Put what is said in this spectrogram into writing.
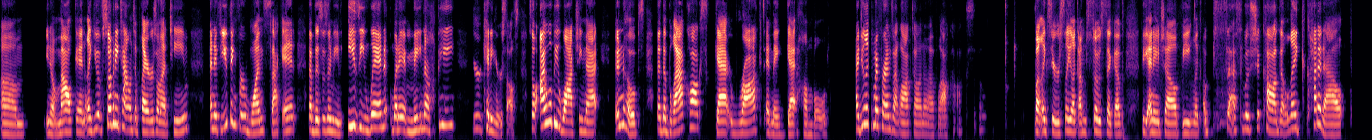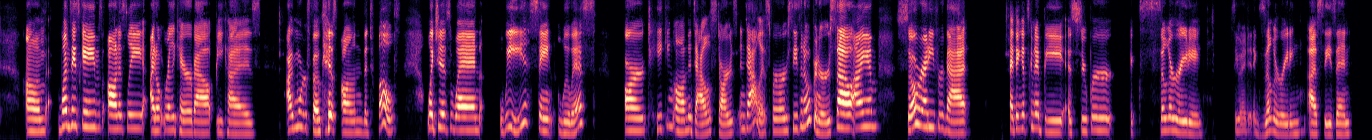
Um, you know, Malkin, like you have so many talented players on that team. And if you think for one second that this is going to be an easy win when it may not be, you're kidding yourselves. So I will be watching that in hopes that the Blackhawks get rocked and they get humbled. I do like my friends at Locked On uh, Blackhawks. So. But like seriously, like I'm so sick of the NHL being like obsessed with Chicago. Like cut it out. Um Wednesday's games, honestly, I don't really care about because I'm more focused on the 12th, which is when we, St. Louis, are taking on the Dallas Stars in Dallas for our season opener. So I am so ready for that. I think it's going to be a super exhilarating, see what I did? Exhilarating uh, season.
